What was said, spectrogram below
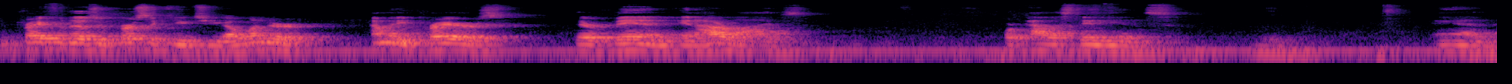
And pray for those who persecute you. I wonder how many prayers there have been in our lives for Palestinians and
